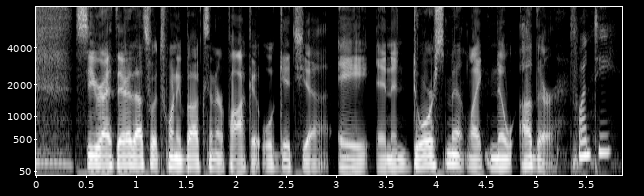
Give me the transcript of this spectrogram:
See right there, that's what 20 bucks in her pocket will get you a an endorsement like no other. 20?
